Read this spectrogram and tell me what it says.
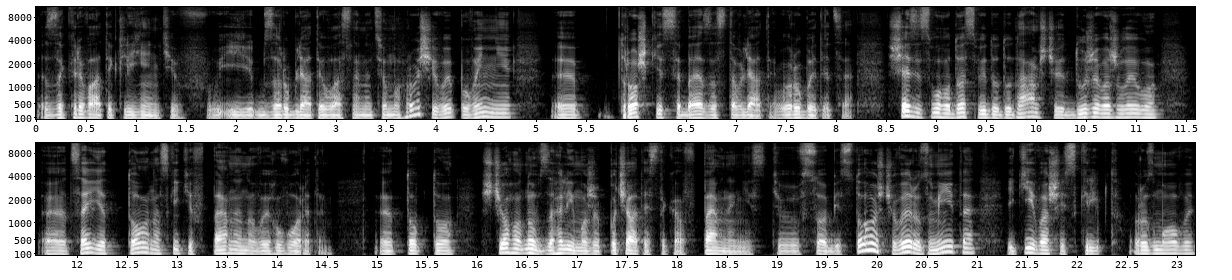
закривати клієнтів і заробляти власне на цьому гроші, ви повинні е, трошки себе заставляти робити це. Ще зі свого досвіду додам, що дуже важливо, е, це є то, наскільки впевнено ви говорите. Е, Тобто, з чого ну, взагалі може початись така впевненість в собі? З того, що ви розумієте, який ваш скрипт розмови,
